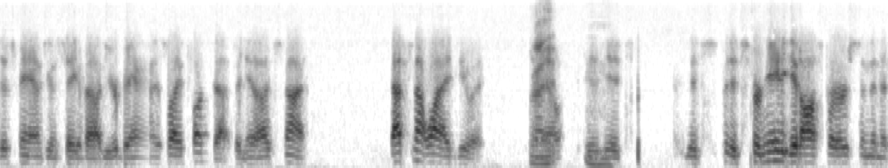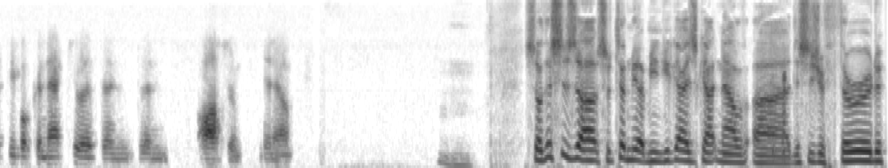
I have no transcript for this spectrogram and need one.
this band's gonna say about your band, it's like fuck that. But you know, it's not. That's not why I do it. Right. You know? mm-hmm. it's it's it's for me to get off first, and then if people connect to it, then then awesome, you know. Mm-hmm. So this is uh so tell me I mean you guys got now uh this is your third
